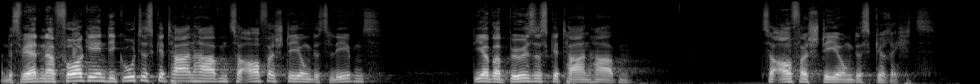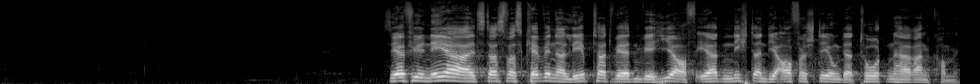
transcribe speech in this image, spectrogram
Und es werden hervorgehen, die Gutes getan haben zur Auferstehung des Lebens, die aber Böses getan haben zur Auferstehung des Gerichts. Sehr viel näher als das, was Kevin erlebt hat, werden wir hier auf Erden nicht an die Auferstehung der Toten herankommen.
